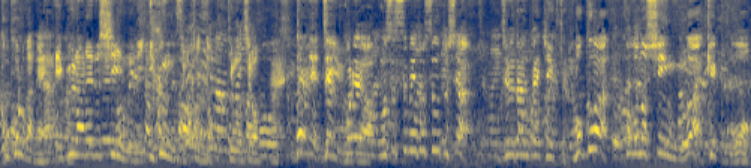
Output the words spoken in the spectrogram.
心がねえぐられるシーンに行くんですよちょっと気持ちを、なのでじゃあこれ僕はおすすめ度数としては10段階中いくつなの僕はここのシーンは結構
